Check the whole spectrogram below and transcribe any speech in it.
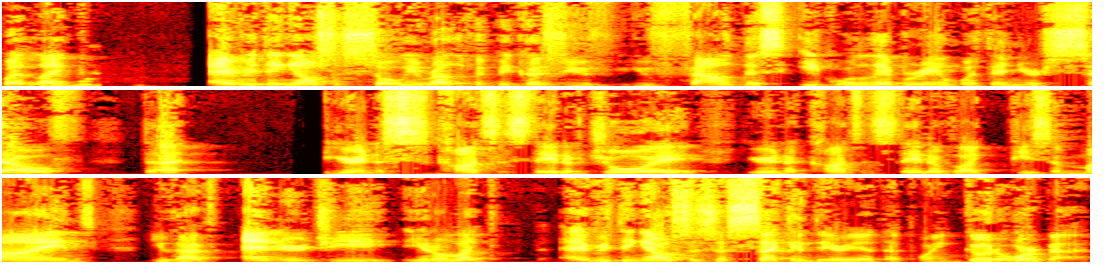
But like mm-hmm. everything else is so irrelevant because you've you've found this equilibrium within yourself that you're in a constant state of joy. You're in a constant state of like peace of mind. You have energy. You know, like everything else is just secondary at that point, good or bad.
